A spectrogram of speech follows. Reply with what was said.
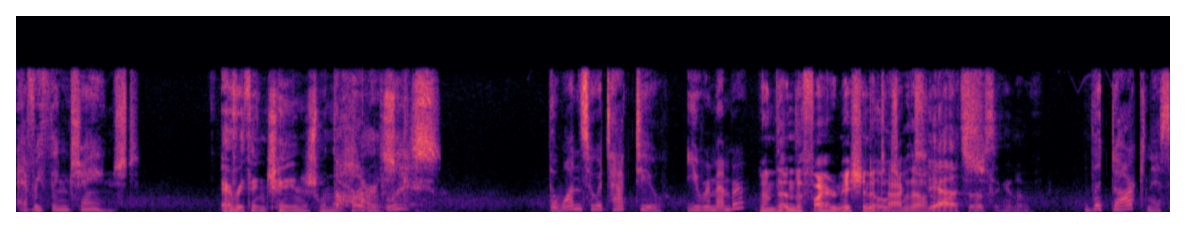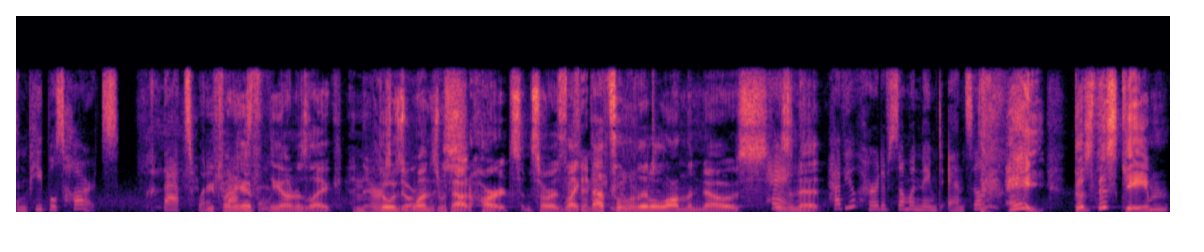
everything changed. Everything changed when the, The Heartless. Heartless? The ones who attacked you, you remember? And then the Fire Nation Those attacked. without Yeah, hearts. that's what I was thinking of. The darkness in people's hearts. That's what It'd be funny if them. Leon was like And there is those ones without hearts, and so I was like, that's a heart." little on the nose, Hey, isn't it? Have you heard of someone named Ansem? Hey, does this game?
